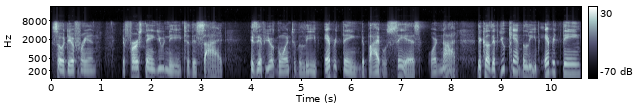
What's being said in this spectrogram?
So, dear friend, the first thing you need to decide is if you're going to believe everything the Bible says or not. Because if you can't believe everything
